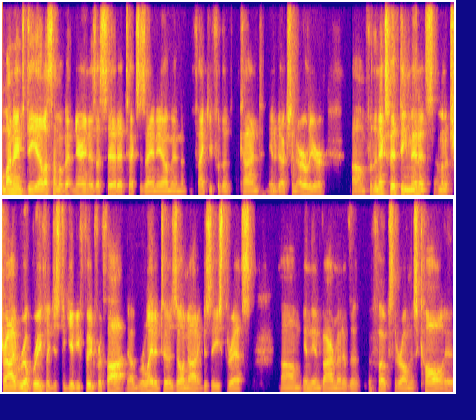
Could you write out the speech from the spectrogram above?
Well, my name's D. Ellis. I'm a veterinarian, as I said, at Texas A&M, and thank you for the kind introduction earlier. Um, for the next 15 minutes, I'm going to try real briefly just to give you food for thought uh, related to zoonotic disease threats um, in the environment of the folks that are on this call. It-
